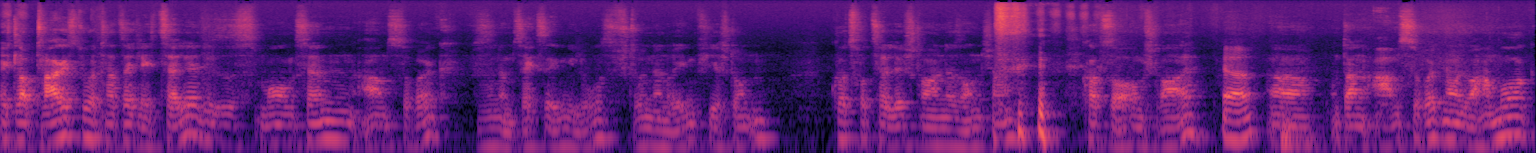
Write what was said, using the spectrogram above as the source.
Ich glaube, Tagestour tatsächlich Zelle, dieses morgens hin, abends zurück. Wir sind um 6 irgendwie los, strömenden Regen, vier Stunden. Kurz vor Zelle strahlender Sonnenschein, kotzt auch im Strahl. Ja. Äh, und dann abends zurück noch über Hamburg.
